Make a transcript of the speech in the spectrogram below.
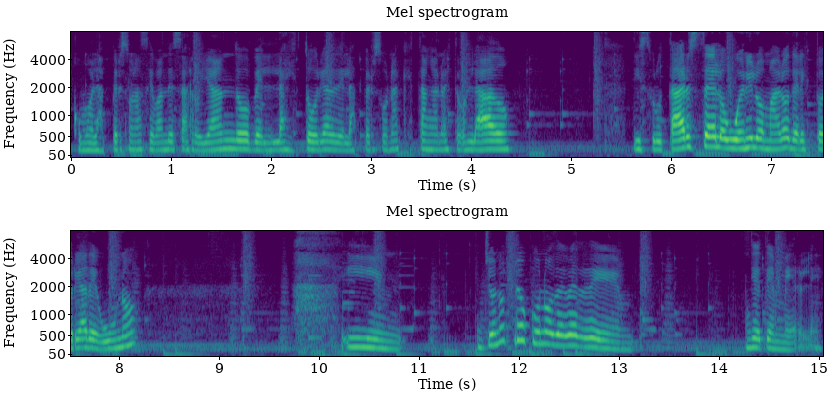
cómo las personas se van desarrollando, ver la historia de las personas que están a nuestro lado, disfrutarse lo bueno y lo malo de la historia de uno y yo no creo que uno debe de, temerle.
